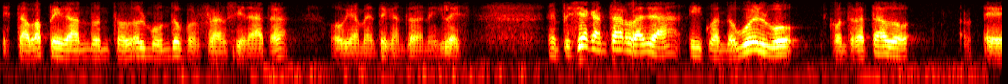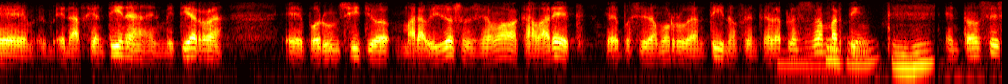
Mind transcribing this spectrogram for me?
estaba pegando en todo el mundo por Frank Sinatra, obviamente cantado en inglés. Empecé a cantarla ya y cuando vuelvo, contratado eh, en Argentina, en mi tierra, eh, por un sitio maravilloso que se llamaba Cabaret, que después se llamó Rugantino, frente a la Plaza San Martín. Entonces,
